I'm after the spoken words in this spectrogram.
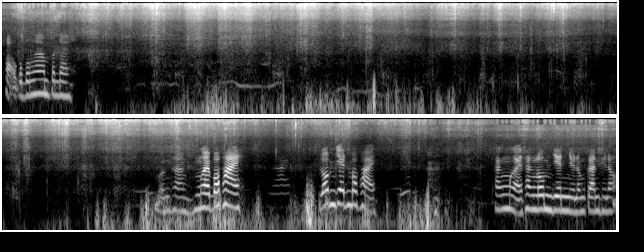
เขาวกับบงามปันใด บิ่งทางเมื่อยบ่พายลมเย็นบ่พายทั้งเมื่อยทั้งลมเย็นอยู่นำกันพี่น้อง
